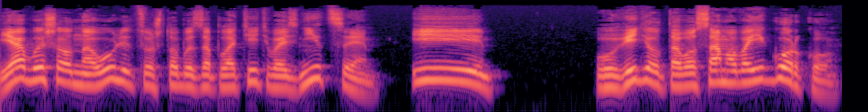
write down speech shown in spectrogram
Я вышел на улицу, чтобы заплатить вознице, и... Увидел того самого Егорку,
